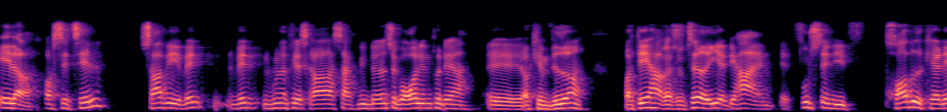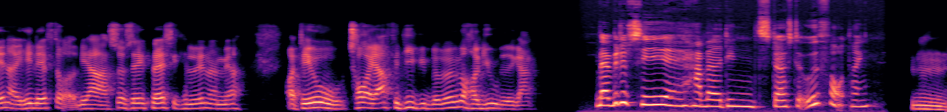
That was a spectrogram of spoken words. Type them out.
eller at se til, så har vi vendt, vendt 180 grader og sagt, at vi bliver nødt til at gå all ind på det her øh, og kæmpe videre. Og det har resulteret i, at vi har en fuldstændig proppet kalender i hele efteråret. Vi har så set ikke plads i kalenderen mere. Og det er jo, tror jeg, fordi vi bliver ved med at holde hjulet i gang. Hvad vil du sige øh, har været din største udfordring? Mm,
